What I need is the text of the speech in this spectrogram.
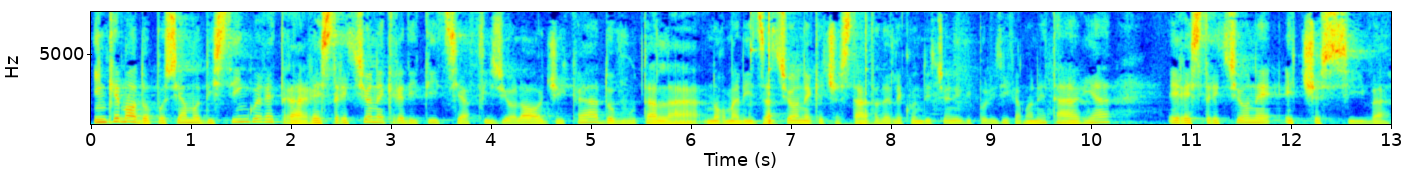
In che modo possiamo distinguere tra restrizione creditizia fisiologica dovuta alla normalizzazione che c'è stata delle condizioni di politica monetaria e restrizione eccessiva,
